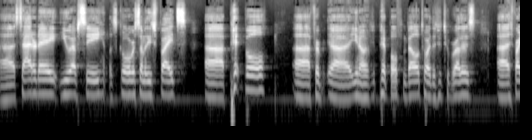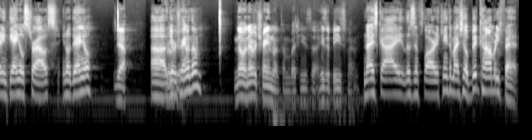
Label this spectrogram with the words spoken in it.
uh, Saturday UFC. Let's go over some of these fights. Uh, Pitbull uh, for uh, you know Pitbull from Bellator, the two, two brothers, uh, fighting Daniel Straus. You know Daniel? Yeah. Uh, you ever good. train with him? No, I never trained with him, but he's a, he's a beast, man. Nice guy, lives in Florida. Came to my show, big comedy fan.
